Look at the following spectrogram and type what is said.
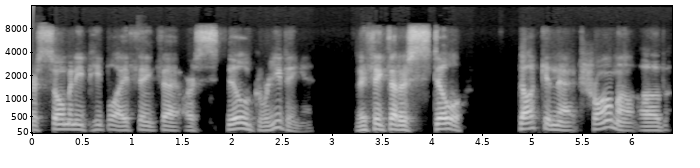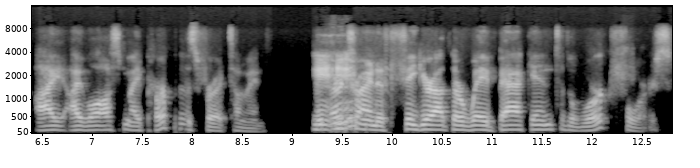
are so many people i think that are still grieving it i think that are still stuck in that trauma of I I lost my purpose for a time. Mm-hmm. They're trying to figure out their way back into the workforce.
